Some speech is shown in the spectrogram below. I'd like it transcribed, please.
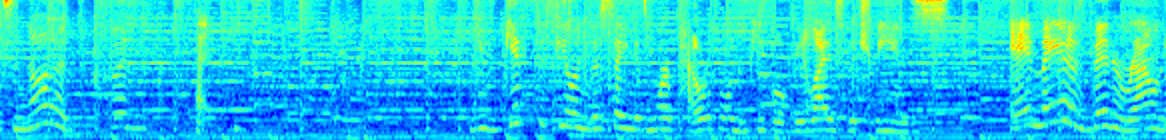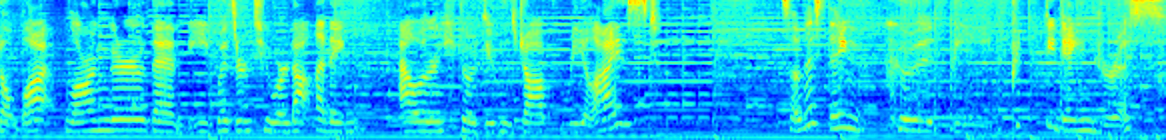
it's not a good thing. You get the feeling this thing is more powerful than people realize, which means it may have been around a lot longer than the wizards who are not letting Alarico do his job realized. So this thing could be pretty dangerous.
